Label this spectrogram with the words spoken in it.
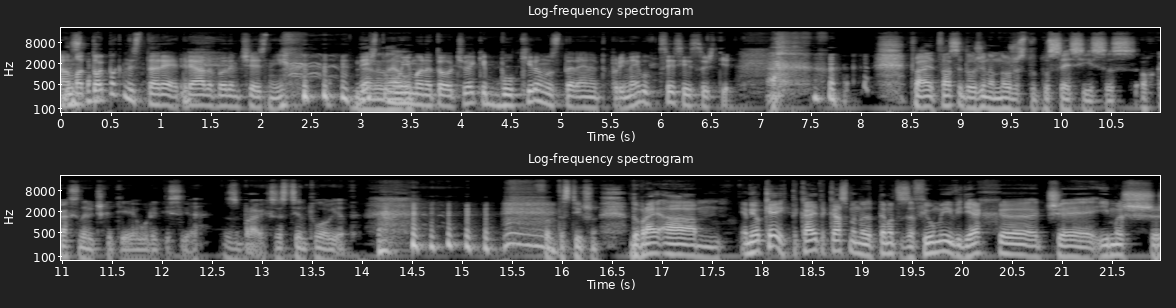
Ама той пък не старее, трябва да бъдем честни. нещо да, да, му има на този човек, е блокирано старенето при него, все си е същия. това, е, това се дължи на множеството сесии с... Ох, как се наричаха тия уреди сега? Забравих с циентологията. Фантастично. Добре, а, еми окей, така и така сме на темата за филми и видях, че имаш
